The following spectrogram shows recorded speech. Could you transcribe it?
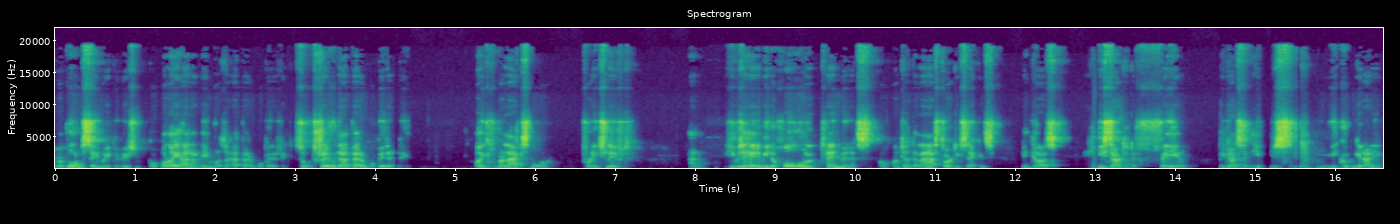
We're both in the same weight division, but what I had on him was I had better mobility. So through that better mobility, I could relax more for each lift. And he was ahead of me the whole 10 minutes until the last 30 seconds because he started to fail because he, was, he couldn't get any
